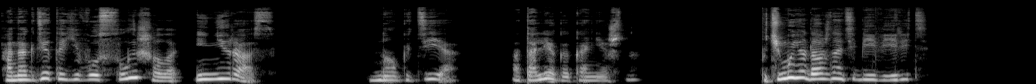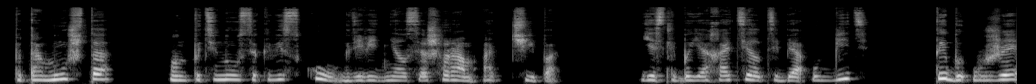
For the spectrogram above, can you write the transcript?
Она где-то его слышала и не раз. Но где? От Олега, конечно. Почему я должна тебе верить? Потому что он потянулся к виску, где виднелся шрам от чипа. Если бы я хотел тебя убить, ты бы уже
